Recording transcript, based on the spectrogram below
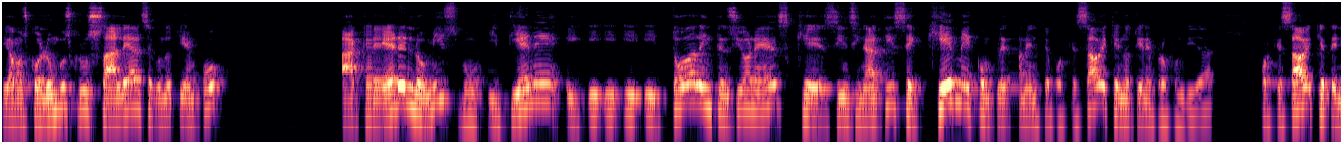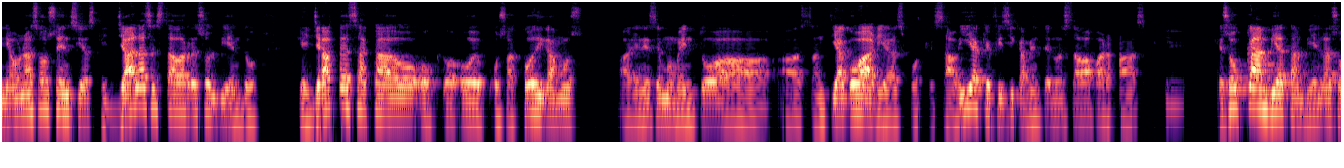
Digamos, Columbus Crew sale al segundo tiempo a creer en lo mismo y tiene, y, y, toda la intención es que Cincinnati se queme completamente porque sabe que no tiene profundidad, porque sabe que tenía unas ausencias que ya las estaba resolviendo que ya había sacado o, sacó, digamos, en ese momento a, Santiago Arias porque sabía que físicamente no estaba para más. Eso cambia también las,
